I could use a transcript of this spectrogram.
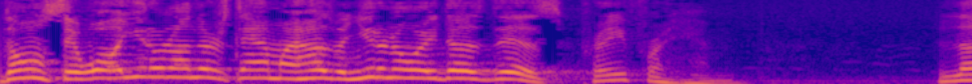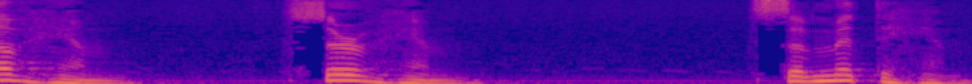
Don't say, well, you don't understand my husband. You don't know why he does this. Pray for him. Love him. Serve him. Submit to him.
